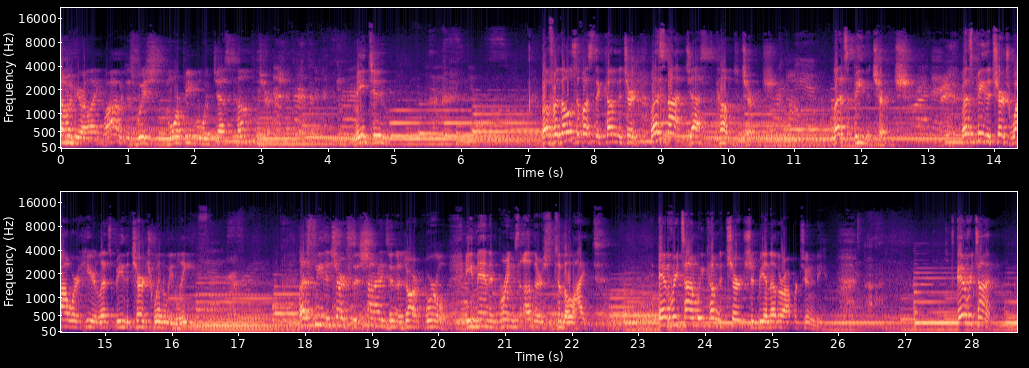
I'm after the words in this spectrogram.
Some of you are like, wow, I would just wish more people would just come to church. Me too. But for those of us that come to church, let's not just come to church. Let's be the church. Let's be the church while we're here. Let's be the church when we leave. Let's be the church that shines in a dark world. Amen. And brings others to the light. Every time we come to church should be another opportunity. Every time.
